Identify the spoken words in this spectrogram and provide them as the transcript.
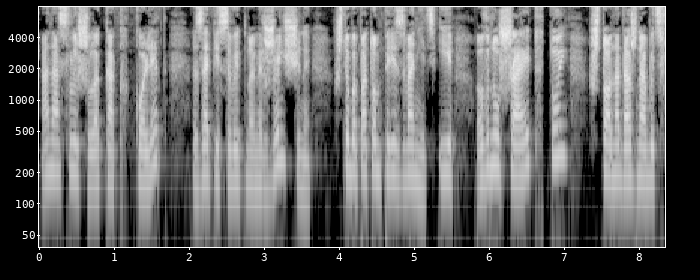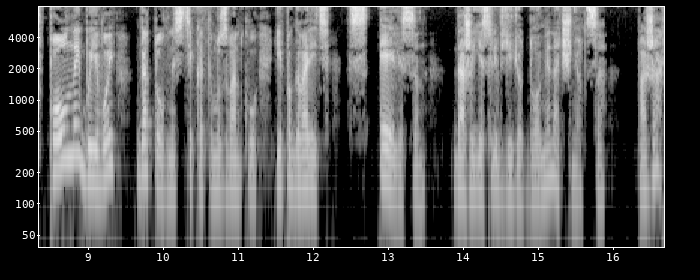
Она слышала, как Колет записывает номер женщины, чтобы потом перезвонить, и внушает той, что она должна быть в полной боевой готовности к этому звонку и поговорить с Эллисон, даже если в ее доме начнется пожар.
